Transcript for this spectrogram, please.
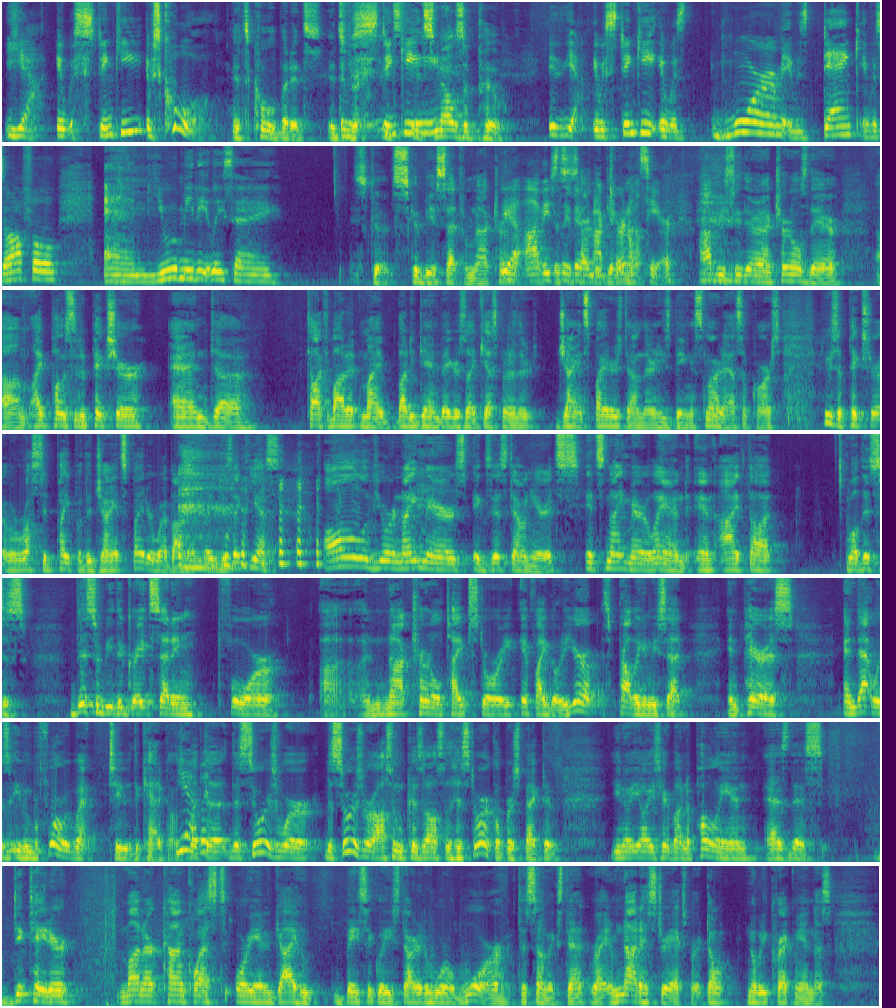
yeah, it was stinky. It was cool. It's cool, but it's it's It ver- it's- stinky. It smells of poo. It- yeah, it was stinky. It was warm. It was dank. It was awful. And you immediately say, It's good. This could be a set from Nocturnal. Yeah, obviously this is there are nocturnals here. Obviously there are nocturnals there. Um, I posted a picture and uh, talked about it. And my buddy Dan Baker's like, "Yes, but are there giant spiders down there?" And he's being a smartass, of course. Here's a picture of a rusted pipe with a giant spider web on it. And he's like, "Yes, all of your nightmares exist down here. It's it's nightmare land." And I thought, well, this is this would be the great setting for uh, a nocturnal type story. If I go to Europe, it's probably going to be set in Paris, and that was even before we went to the catacombs. Yeah, but, but- the the sewers were the sewers were awesome because also the historical perspective. You know, you always hear about Napoleon as this dictator, monarch, conquest oriented guy who basically started a world war to some extent. Right? I'm not a history expert. Don't nobody correct me on this.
